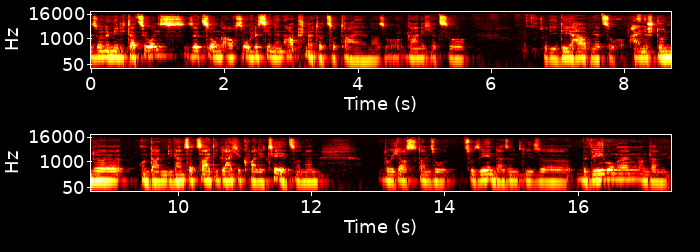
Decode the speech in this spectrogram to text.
so eine Meditationssitzung auch so ein bisschen in Abschnitte zu teilen. Also gar nicht jetzt so, so die Idee haben, jetzt so eine Stunde und dann die ganze Zeit die gleiche Qualität, sondern durchaus dann so zu sehen, da sind diese Bewegungen und dann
